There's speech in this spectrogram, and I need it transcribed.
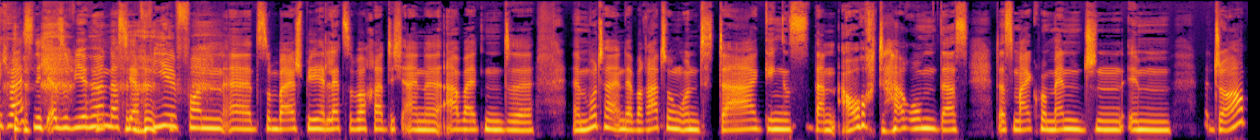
ich weiß nicht. Also wir hören das ja viel von, äh, zum Beispiel, letzte Woche hatte ich eine arbeitende äh, Mutter in der Beratung und da ging es dann auch darum, dass das Micromanagen im Job,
